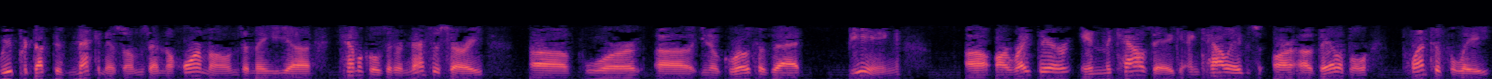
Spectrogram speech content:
reproductive mechanisms and the hormones and the uh, chemicals that are necessary uh, for uh, you know growth of that being uh, are right there in the cow's egg, and cow eggs are available plentifully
